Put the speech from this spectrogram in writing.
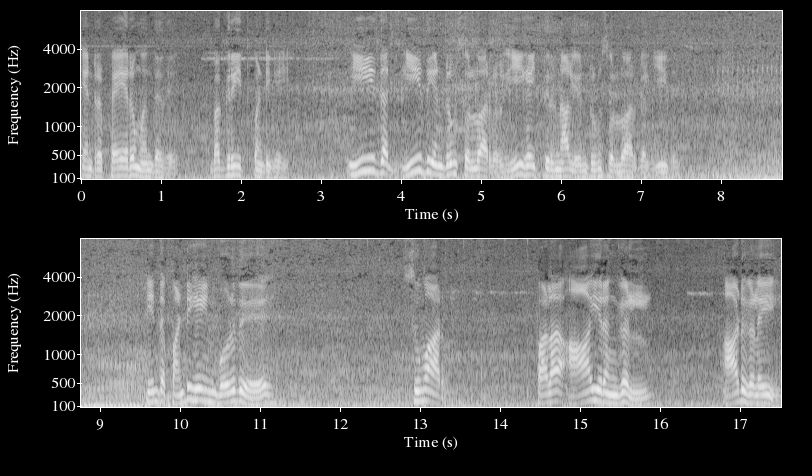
என்ற பெயரும் வந்தது. பக்ரீத் பண்டிகை. ஈத ஈது என்றும் சொல்வார்கள் ஈகை திருநாள் என்றும் சொல்வார்கள் ஈது. இந்த பண்டிகையின் பொழுது சுமார் பல ஆயிரங்கள் ஆடுகளை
